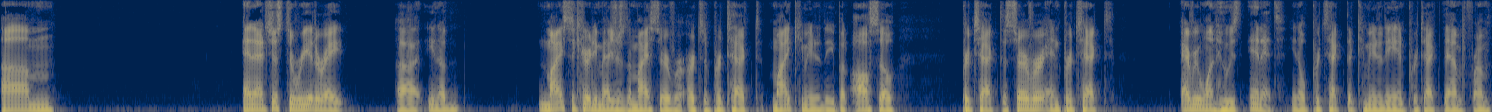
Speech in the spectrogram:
Um, and just to reiterate, uh, you know, my security measures on my server are to protect my community, but also protect the server and protect everyone who's in it. You know, protect the community and protect them from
